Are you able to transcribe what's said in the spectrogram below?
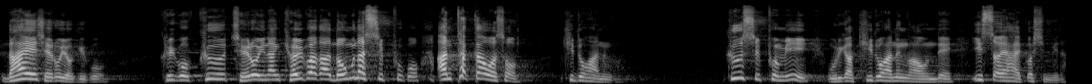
나의 죄로 여기고 그리고 그 죄로 인한 결과가 너무나 슬프고 안타까워서 기도하는 것. 그 슬픔이 우리가 기도하는 가운데 있어야 할 것입니다.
